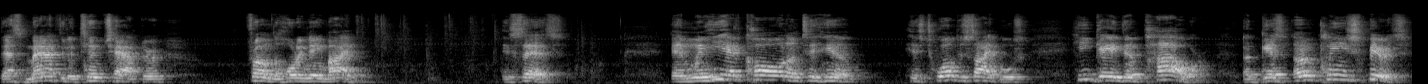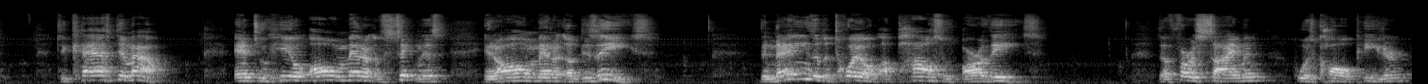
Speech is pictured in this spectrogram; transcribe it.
That's Matthew, the 10th chapter, from the Holy Name Bible. It says, And when he had called unto him his twelve disciples, he gave them power against unclean spirits to cast them out and to heal all manner of sickness and all manner of disease. The names of the twelve apostles are these. The first Simon, who is called Peter,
